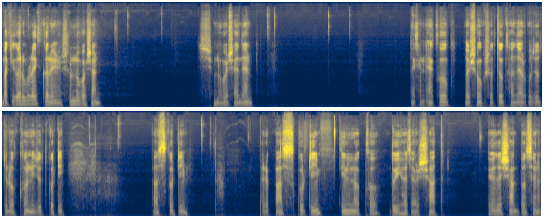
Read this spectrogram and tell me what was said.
বাকি ঘরগুলো কি করেন? শূন্য বসান। শূন্য বসায় দেন। দেখেন, একক দশক শতক হাজার অযুত লক্ষ নিযুত কোটি। পাঁচ কোটি। পাঁচ কোটি তিন লক্ষ দুই হাজার সাত। দুই হাজার সাত বলছে না?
